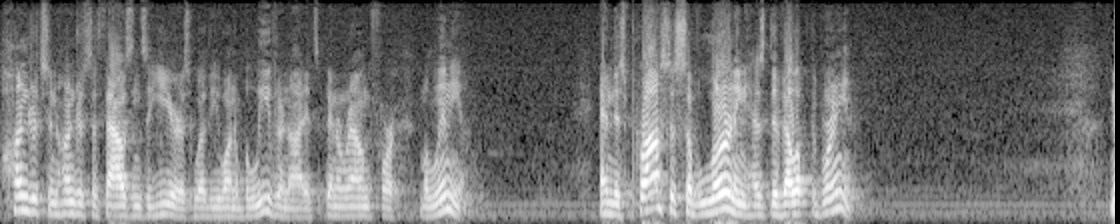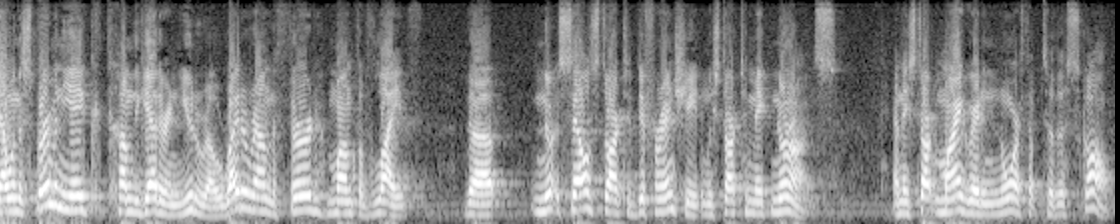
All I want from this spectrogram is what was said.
hundreds and hundreds of thousands of years, whether you want to believe it or not. It's been around for millennia. And this process of learning has developed the brain. Now, when the sperm and the egg come together in utero, right around the third month of life, the cells start to differentiate and we start to make neurons. And they start migrating north up to the skull.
